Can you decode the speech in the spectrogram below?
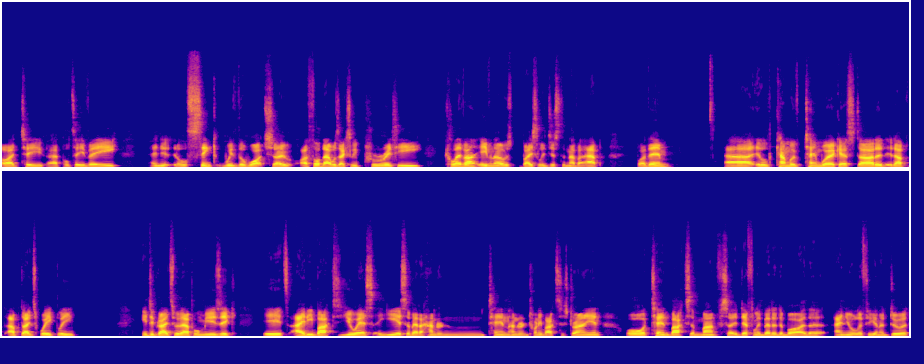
IT, Apple TV, and it'll sync with the watch. So I thought that was actually pretty clever, even though it was basically just another app by them. Uh, it'll come with 10 workouts started. It up, updates weekly, integrates with Apple Music. It's 80 bucks US a year, so about 110, 120 bucks Australian, or 10 bucks a month. So definitely better to buy the annual if you're going to do it.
